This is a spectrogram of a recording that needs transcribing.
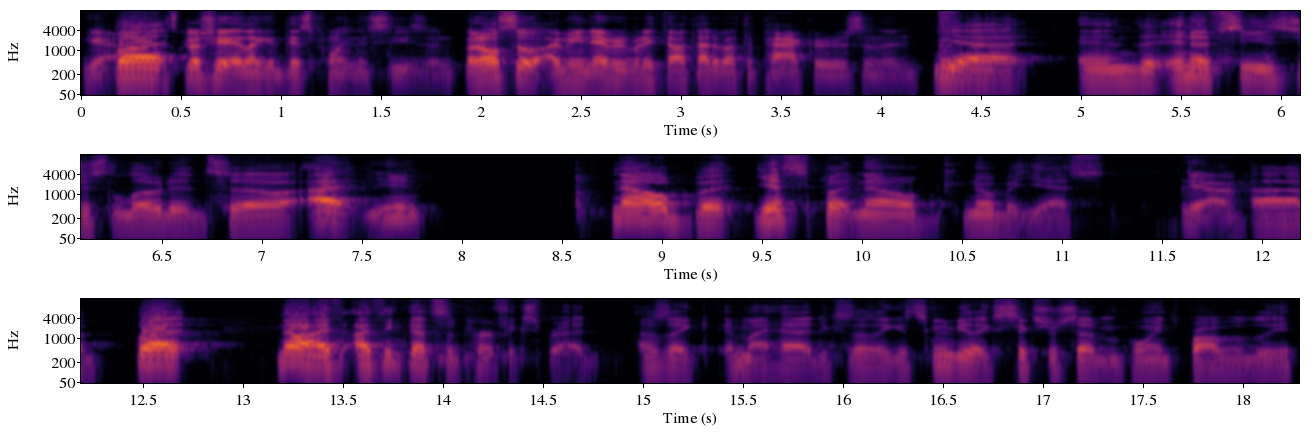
Yeah, But- especially at, like at this point in the season. But also, I mean, everybody thought that about the Packers, and then Yeah, and the NFC is just loaded. So I you, no, but yes, but no, no, but yes. yeah, Uh, but no, I I think that's the perfect spread. I was like in my head because I was like it's gonna be like six or seven points probably.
